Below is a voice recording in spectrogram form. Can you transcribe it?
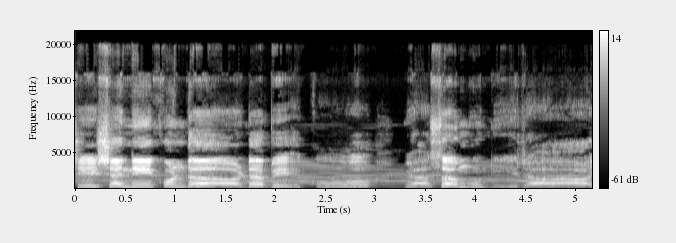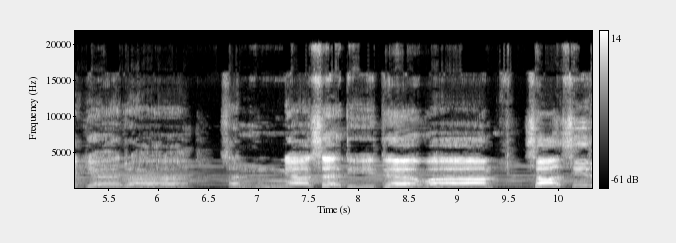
ಶೇಷನೆ ಕೊಂಡಾಡಬೇಕು. ವ್ಯಾಸ ಮುನಿರಾಯರ ಸನ್ಯಾಸದಿದವಾ ಸಾಸಿರ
